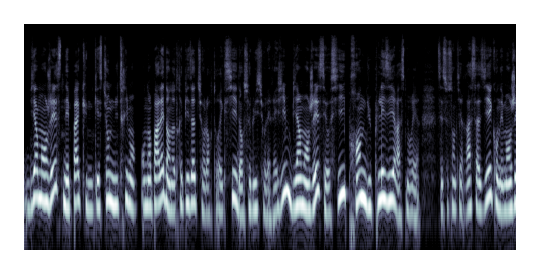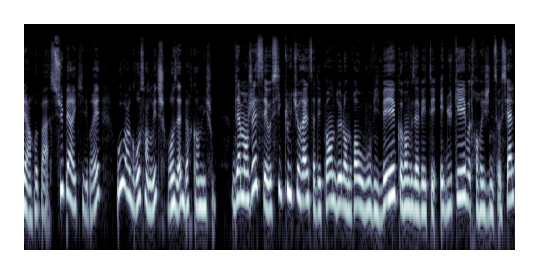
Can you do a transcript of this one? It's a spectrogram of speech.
bien manger, ce n'est pas qu'une question de nutriments. On en parlait dans notre épisode sur l'orthorexie et dans celui sur les régimes. Bien manger, c'est aussi prendre du plaisir à se nourrir. C'est se sentir rassasié qu'on ait mangé un repas super équilibré ou un gros sandwich rosette beurre cornichon. Bien manger, c'est aussi culturel, ça dépend de l'endroit où vous vivez, comment vous avez été éduqué, votre origine sociale.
